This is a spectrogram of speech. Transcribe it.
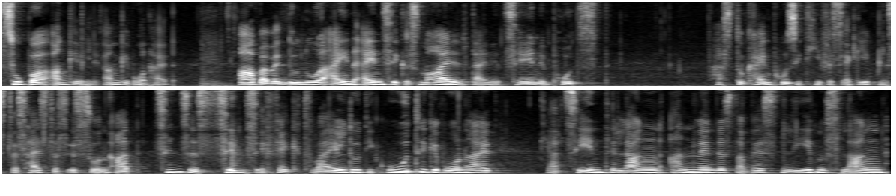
super Ange Angewohnheit. Aber wenn du nur ein einziges Mal deine Zähne putzt, hast du kein positives Ergebnis. Das heißt, das ist so eine Art Zinseszinseffekt, weil du die gute Gewohnheit jahrzehntelang anwendest, am besten lebenslang,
